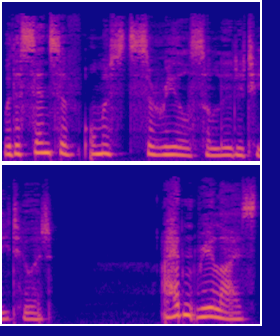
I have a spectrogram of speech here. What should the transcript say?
with a sense of almost surreal solidity to it. I hadn't realized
